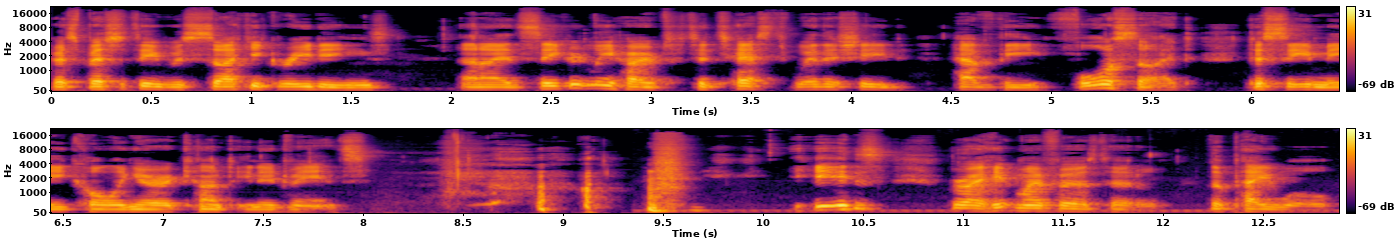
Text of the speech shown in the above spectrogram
Her specialty was psychic readings, and I had secretly hoped to test whether she'd have the foresight to see me calling her a cunt in advance. Here's where I hit my first hurdle the paywall.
